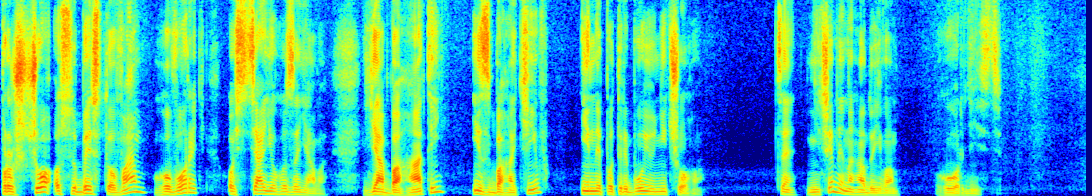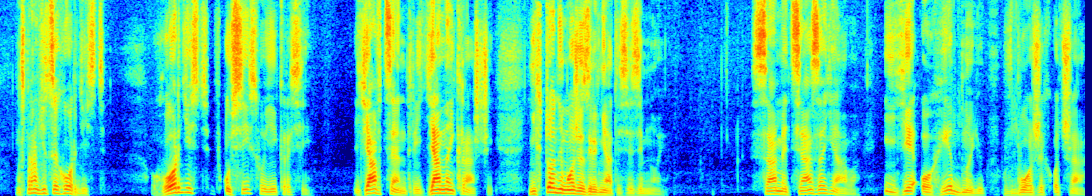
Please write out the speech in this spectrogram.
Про що особисто вам говорить ось ця його заява? Я багатий і збагатів і не потребую нічого. Це нічим не нагадує вам гордість. Насправді це гордість. Гордість в усій своїй красі. Я в центрі, я найкращий. Ніхто не може зрівнятися зі мною. Саме ця заява і є огидною в Божих очах.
